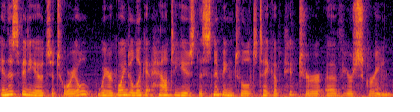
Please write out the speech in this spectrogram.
In this video tutorial, we are going to look at how to use the snipping tool to take a picture of your screen.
